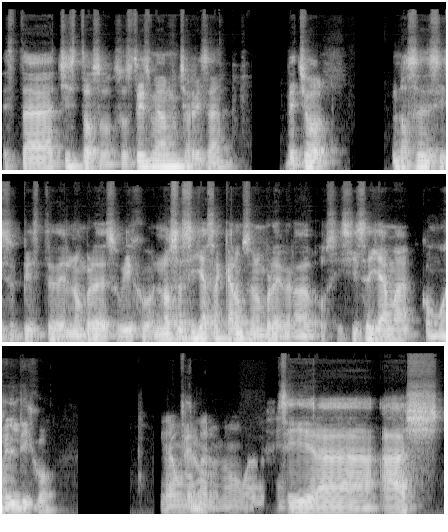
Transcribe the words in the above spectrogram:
está chistoso. Sus tweets me dan mucha risa. De hecho, no sé si supiste del nombre de su hijo. No sé si ya sacaron su nombre de verdad o si sí se llama como él dijo. Era un Pero número, ¿no? O algo así. sí, era Ash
